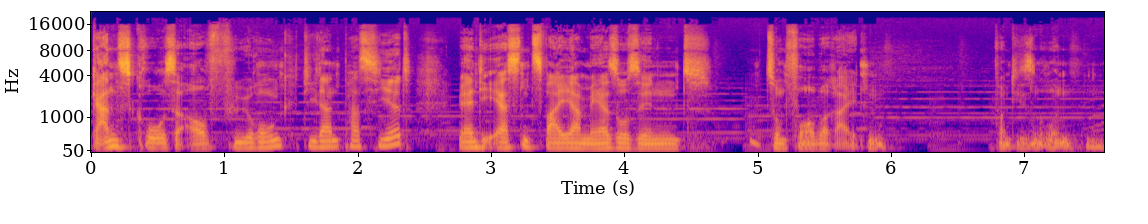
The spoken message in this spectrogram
ganz große Aufführung, die dann passiert, während die ersten zwei ja mehr so sind zum Vorbereiten von diesen Runden.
